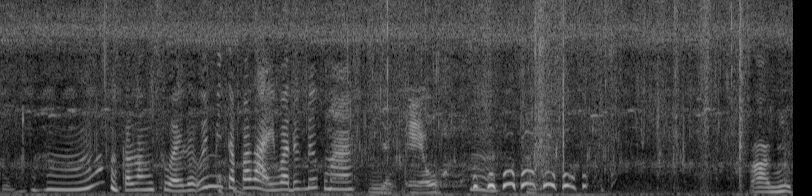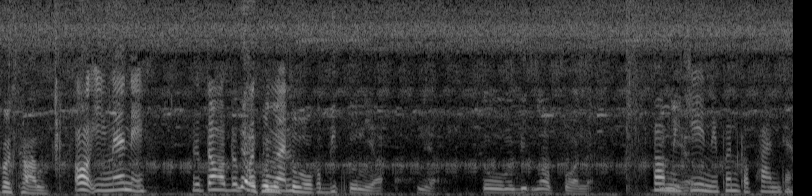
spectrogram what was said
จ๋งๆนะอื้อหือกำลังสวยเลย อุ้ยมีแต่ปลาไหลว่ะดึกๆมาอย่างแอวปลานี้ก็ชันออกอีกแน่นี่หรือต้องเอาไปเนี่ปยดคนเงิละนตัวก็บิดตัวเนี้ยเนี่ยตัวมันบิดรอบก่อนเนี่ยรอบเมื่อกี้นี่เพิ่นกับพันจ้ะ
